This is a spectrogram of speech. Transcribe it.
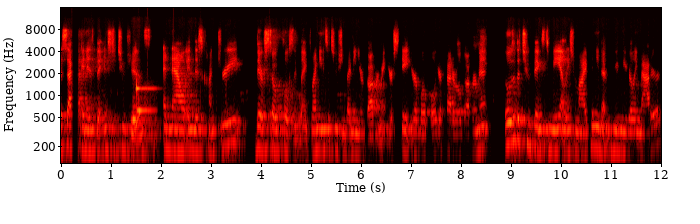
The second is the institutions. And now in this country, they're so closely linked. When I mean institutions, I mean your government, your state, your local, your federal government. Those are the two things to me, at least from my opinion, that really, really matter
